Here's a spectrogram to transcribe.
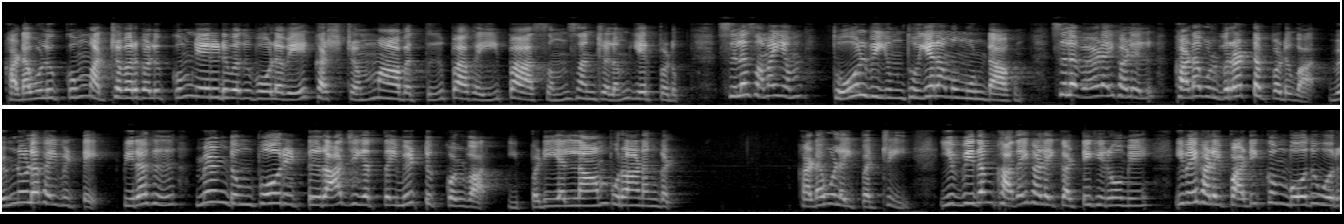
கடவுளுக்கும் மற்றவர்களுக்கும் நேரிடுவது போலவே கஷ்டம் ஆபத்து பகை பாசம் சஞ்சலம் ஏற்படும். சில சமயம் தோல்வியும் துயரமும் உண்டாகும். சில வேளைகளில் கடவுள் விரட்டப்படுவார். விண்ணுலகை விட்டே பிறகு மீண்டும் போரிட்டு ராஜ்யத்தை மீட்டுக் கொள்வார். இப்படியெல்லாம் புராணங்கள். கடவுளை பற்றி இவ்விதம் கதைகளை கட்டுகிறோமே. இவைகளை படிக்கும் போது ஒரு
